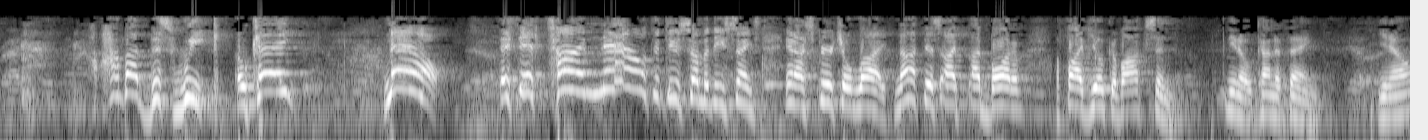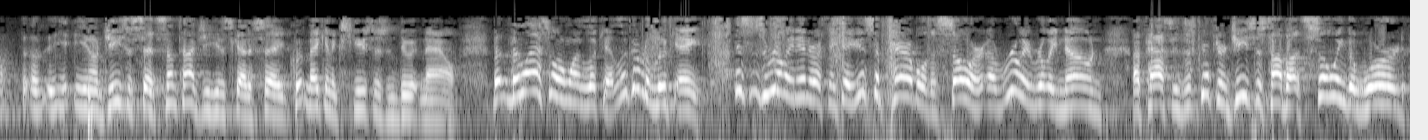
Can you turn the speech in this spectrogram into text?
How about this week? Okay? Now! It's, it's time now to do some of these things in our spiritual life. Not this, I, I bought a, a five yoke of oxen, you know, kind of thing. You know, you know, Jesus said sometimes you just got to say, quit making excuses and do it now. But the last one I want to look at, look over to Luke 8. This is really an interesting thing. This is the parable of the sower, a really, really known uh, passage of scripture. Jesus talked about sowing the word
